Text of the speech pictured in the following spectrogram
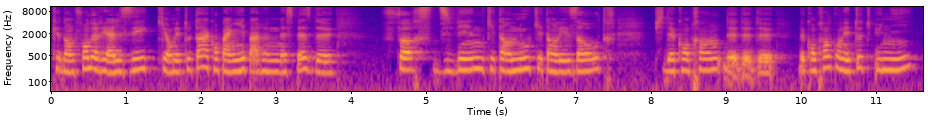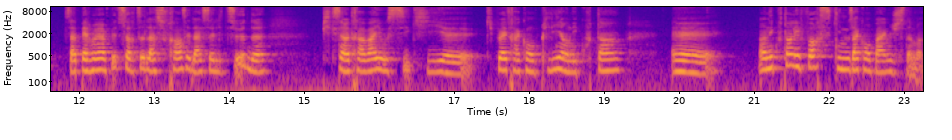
que dans le fond, de réaliser qu'on est tout le temps accompagné par une espèce de force divine qui est en nous, qui est en les autres, puis de comprendre, de, de, de, comprendre qu'on est tous unis, ça permet un peu de sortir de la souffrance et de la solitude, puis que c'est un travail aussi qui, euh, qui peut être accompli en écoutant... Euh, en écoutant les forces qui nous accompagnent, justement.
